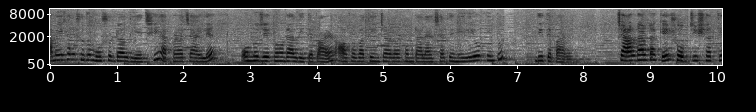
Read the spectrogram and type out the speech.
আমি এখানে শুধু মসুর ডাল দিয়েছি। আপনারা চাইলে অন্য যে কোনো ডাল দিতে পারেন অথবা তিন চার রকম ডাল একসাথে মিলিয়েও কিন্তু দিতে পারেন। চাল ডালটাকে সবজির সাথে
